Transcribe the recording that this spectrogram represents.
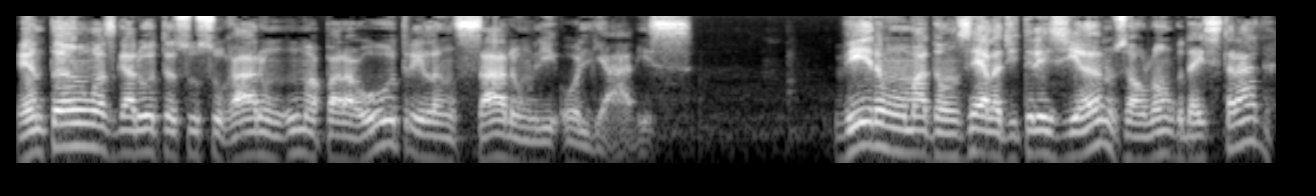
Então as garotas sussurraram uma para a outra e lançaram-lhe olhares. Viram uma donzela de treze anos ao longo da estrada?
